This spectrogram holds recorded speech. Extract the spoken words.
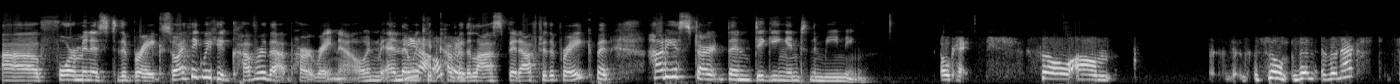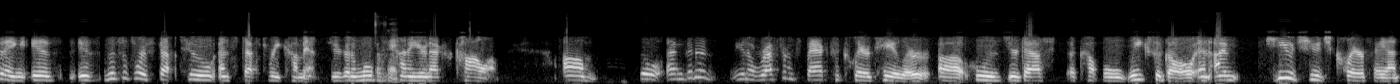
uh, four minutes to the break, so I think we could cover that part right now, and and then yeah, we could okay. cover the last bit after the break. But how do you start then digging into the meaning? Okay, so um, so the the next thing is is this is where step two and step three come in. So you're going to move okay. to kind of your next column. Um, so I'm going to, you know, reference back to Claire Taylor, uh, who was your guest a couple weeks ago, and I'm huge, huge Claire fan.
